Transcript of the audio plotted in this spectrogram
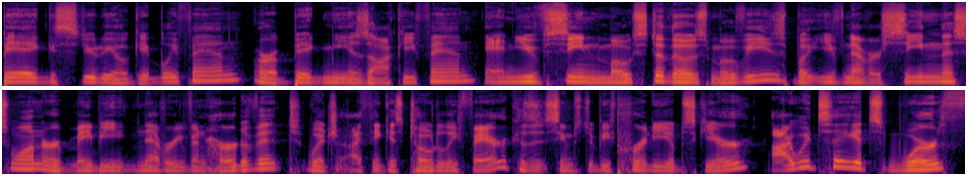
big Studio Ghibli fan or a big Miyazaki fan and you've seen most of those movies, but you've never seen this one or maybe never even heard of it, which I think is totally fair because it seems to be pretty obscure, I would say it's worth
